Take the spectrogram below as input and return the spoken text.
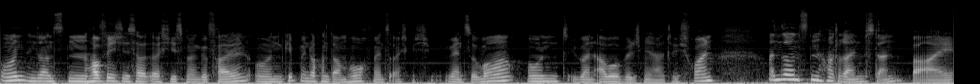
Und ansonsten hoffe ich, es hat euch diesmal gefallen und gebt mir doch einen Daumen hoch, wenn es euch wenn es so war. Und über ein Abo würde ich mich natürlich freuen. Ansonsten haut rein, bis dann bei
